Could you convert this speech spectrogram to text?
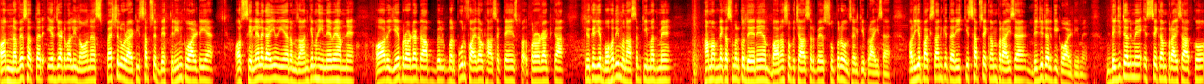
और नब्बे सत्तर एयरजेट वाली लॉन है स्पेशल वैरायटी सबसे बेहतरीन क्वालिटी है और सेलें लगाई हुई हैं रमज़ान के महीने में हमने। और ये प्रोडक्ट आप भरपूर फ़ायदा उठा सकते हैं इस प्रोडक्ट का, क्योंकि ये बहुत ही मुनासिब कीमत में हम अपने कस्टमर को दे रहे हैं। बारह सौ पचास रुपये सुपर होलसेल की प्राइस है और ये पाकिस्तान की तारीख की सबसे कम प्राइस है डिजिटल की क्वालिटी में। डिजिटल में इससे कम प्राइस आपको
